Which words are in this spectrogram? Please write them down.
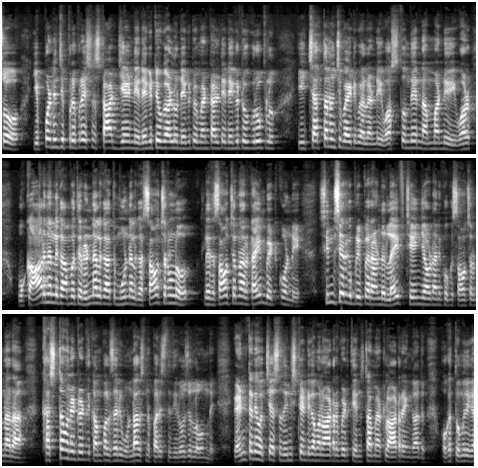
సో ఇప్పటి నుంచి ప్రిపరేషన్ స్టార్ట్ చేయండి. నెగిటివ్ గాళ్ళు నెగిటివ్ మెంటాలిటీ నెగిటివ్ గ్రూపులు ఈ చెత్త నుంచి బయటకు వెళ్ళండి. వస్తుంది నమ్మండి. ఒక ఆరు నెలలు కాకపోతే రెండు నెలలు కాకపోతే మూడు నెలలు కాదు సంవత్సరంలో లేదా సంవత్సరంన్నర టైం పెట్టుకోండి. సిన్సియర్గా ప్రిపేర్ అవ్వండి లైఫ్ చేంజ్ అవ్వడానికి ఒక సంవత్సరంన్నర కష్టం అనేటువంటిది కంపల్సరీ ఉండాల్సిన పరిస్థితి ఈ రోజుల్లో ఉంది. వెంటనే వచ్చేస్తుంది ఇన్స్టెంట్గా మనం ఆర్డర్ పెడితే ఇన్స్టామేట్లో ఆర్డర్ ఏం కాదు. ఒక తొమ్మిది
